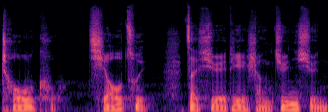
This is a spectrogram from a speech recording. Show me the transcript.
愁苦憔悴，在雪地上军巡。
